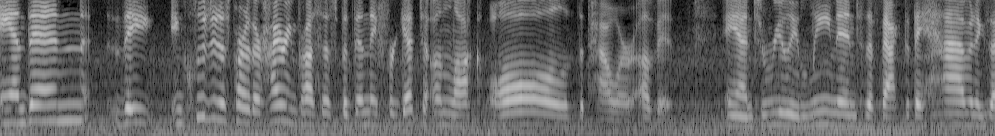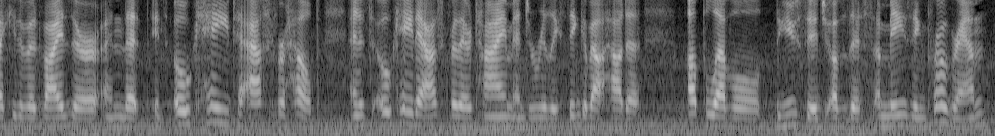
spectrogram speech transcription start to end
And then they include it as part of their hiring process, but then they forget to unlock all of the power of it and to really lean into the fact that they have an executive advisor and that it's okay to ask for help and it's okay to ask for their time and to really think about how to up level the usage of this amazing program.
